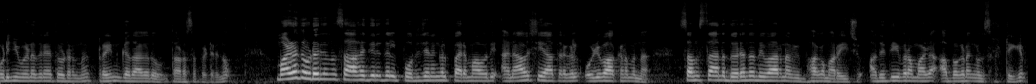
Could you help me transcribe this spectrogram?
ഒടിഞ്ഞു വീണതിനെ തുടർന്ന് ട്രെയിൻ ഗതാഗതവും തടസ്സപ്പെട്ടിരുന്നു. മഴ തുടരുന്ന സാഹചര്യത്തിൽ പൊതുജനങ്ങൾ പരമാവധി അനാവശ്യ യാത്രകൾ ഒഴിവാക്കണമെന്ന് സംസ്ഥാന ദുരന്ത നിവാരണ വിഭാഗം അറിയിച്ചു. അതിതീവ്ര മഴ അപകടങ്ങൾ സൃഷ്ടിക്കും.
